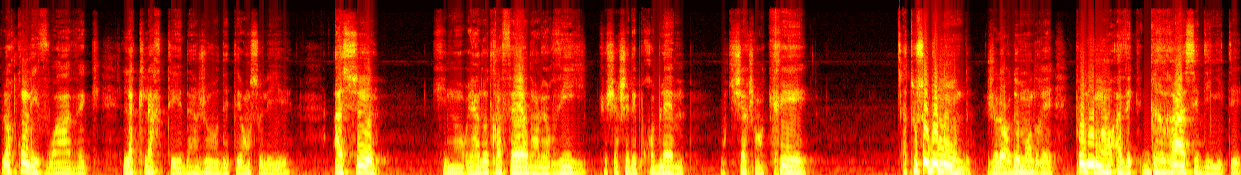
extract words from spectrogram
alors qu'on les voit avec la clarté d'un jour d'été ensoleillé, à ceux qui n'ont rien d'autre à faire dans leur vie que chercher des problèmes ou qui cherchent à en créer. À tout ce beau monde, je leur demanderai poliment, avec grâce et dignité,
